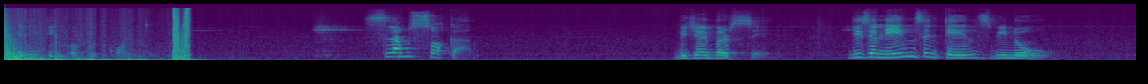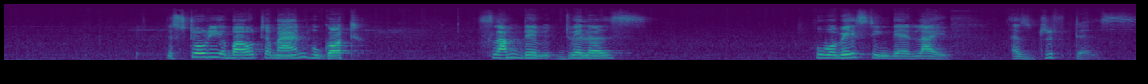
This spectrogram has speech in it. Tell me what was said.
anything of good quality. Slum Soccer, Vijay Barse, these are names and tales we know. The story about a man who got slum dwellers who were wasting their life as drifters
